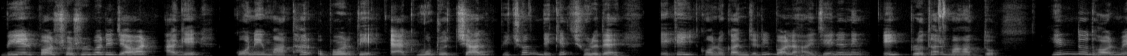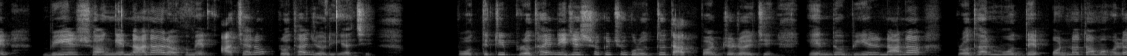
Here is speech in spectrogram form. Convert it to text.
বিয়ের পর শ্বশুরবাড়ি যাওয়ার আগে কনে মাথার উপর দিয়ে এক মুঠো চাল পিছন দিকে ছুঁড়ে দেয়। একেই কনকাঞ্জলি বলা হয়। জেনে নিন এই প্রথার মাহাত্ম্য হিন্দু ধর্মের বিয়ের সঙ্গে নানা রকমের আচার ও প্রথা জড়িয়ে আছে। প্রতিটি প্রথায় নিজস্ব কিছু গুরুত্ব তাৎপর্য রয়েছে। হিন্দু বিয়ের নানা প্রথার মধ্যে অন্যতম হলো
